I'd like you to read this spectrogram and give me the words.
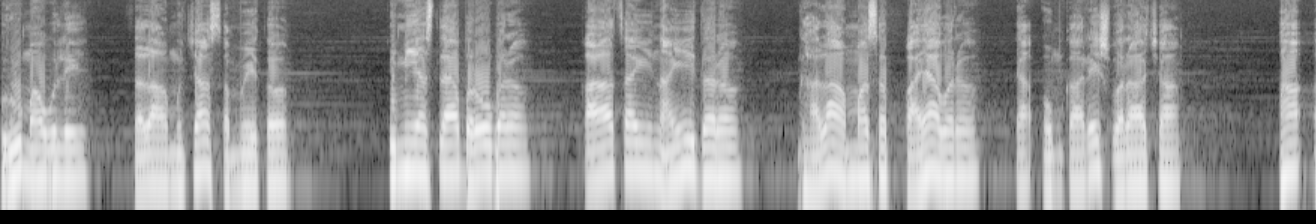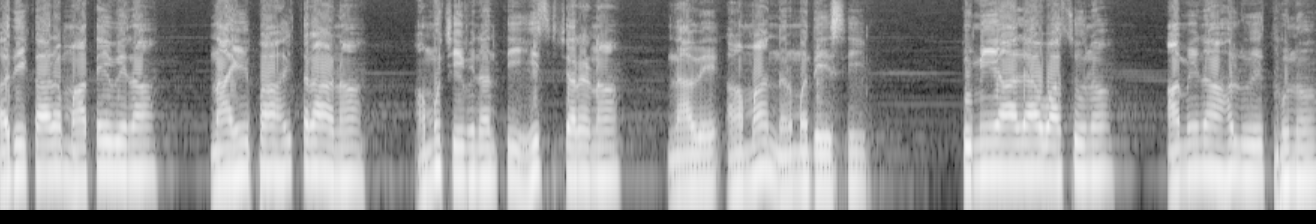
गुरु माऊले सलामच्या समेत. तुम्ही असल्याबरोबर काळाचाही नाही दर. घाला आम्हास पायावर त्या ओंकारेश्वराच्या. हा अधिकार मातेविना नाही पाहित राहणा अमुची विनंती हीच चरणा. नावे आम्हा नर्मदेसी. तुम्ही आल्या वाचून आम्ही ना हलू इथून.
